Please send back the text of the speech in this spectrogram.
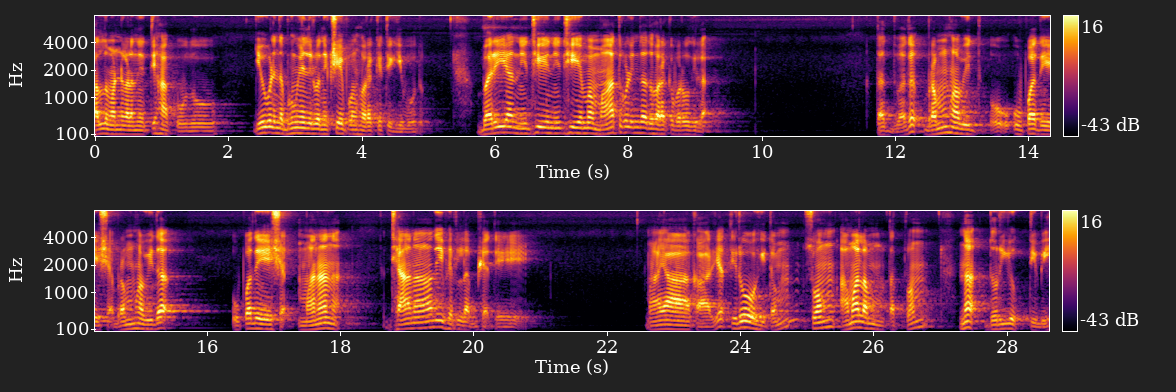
ಕಲ್ಲು ಮಣ್ಣುಗಳನ್ನು ಎತ್ತಿ ಹಾಕುವುದು, ಇವುಗಳಿಂದ ಭೂಮಿಯಲ್ಲಿರುವ ನಿಕ್ಷೇಪವನ್ನು ಹೊರಕ್ಕೆ ತೆಗೆಯಬಹುದು ಬರಿಯ ನಿಧಿ ನಿಧಿ ಎಂಬ ಮಾತುಗಳಿಂದ ಅದು ಹೊರಕ್ಕೆ ಬರುವುದಿಲ್ಲ. ತದ್ವದ್ ಬ್ರಹ್ಮವಿದ್ ಉಪದೇಶ, ಬ್ರಹ್ಮವಿದ ಉಪದೇಶ, ಮನನ ಧ್ಯಾನಾದಿಭಿರ್ಲಭ್ಯತೆ ಮಾಯಾಕಾರ್ಯ ತಿರೋಹಿತಂ ಸ್ವಂ ಅಮಲಂ ತತ್ವಂ ನ ದುರ್ಯುಕ್ತಿಭಿ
